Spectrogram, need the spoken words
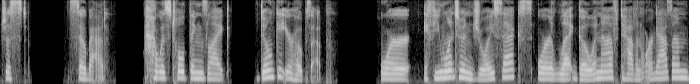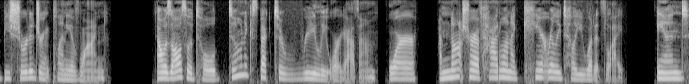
Just so bad. I was told things like, don't get your hopes up. Or if you want to enjoy sex or let go enough to have an orgasm, be sure to drink plenty of wine. I was also told, don't expect to really orgasm. Or, I'm not sure I've had one, I can't really tell you what it's like. And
